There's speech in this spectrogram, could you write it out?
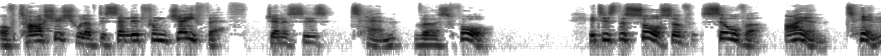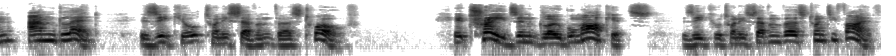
of Tarshish will have descended from Japheth, Genesis 10, verse 4. It is the source of silver, iron, tin, and lead. Ezekiel 27, verse 12. It trades in global markets. Ezekiel 27, verse 25.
